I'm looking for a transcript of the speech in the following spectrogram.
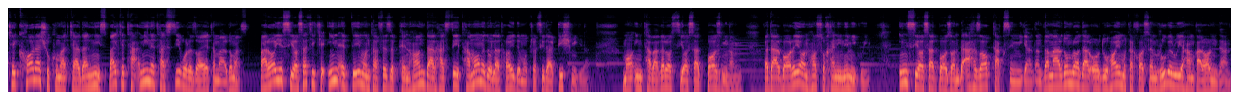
که کارش حکومت کردن نیست بلکه تأمین تصدیق و رضایت مردم است. برای سیاستی که این عده منتفض پنهان در هسته تمام دولت‌های دموکراسی در پیش می‌گیرند ما این طبقه را سیاست باز مینامیم و درباره آنها سخنی نمی‌گوییم. این سیاست بازان به احزاب تقسیم می گردند و مردم را در اردوهای متخاصم رو به روی هم قرار می دهند.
